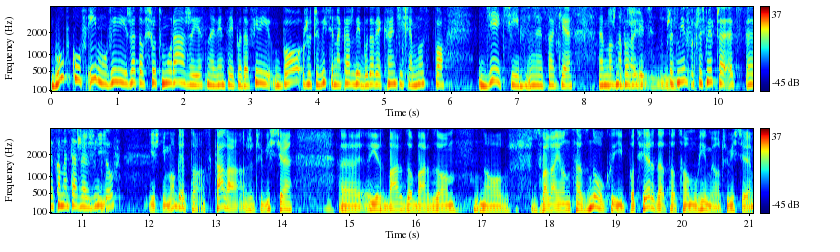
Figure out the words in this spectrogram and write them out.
głupków i mówili, że to wśród murarzy jest najwięcej pedofilii, bo rzeczywiście na każdej budowie kręci się mnóstwo dzieci. E, Takie, e, można tutaj, powiedzieć, prześmiew, prześmiewcze e, komentarze Jeśli- widzów. Jeśli mogę, to skala rzeczywiście e, jest bardzo, bardzo no, zwalająca z nóg i potwierdza to, co mówimy. Oczywiście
